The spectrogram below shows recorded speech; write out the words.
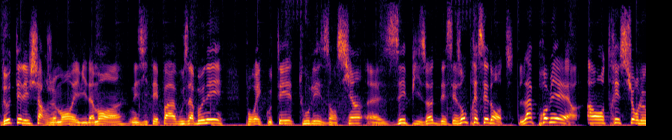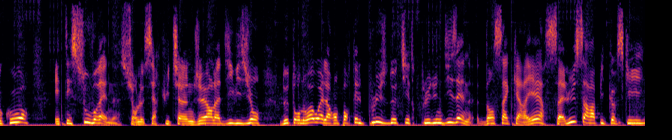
de téléchargement évidemment. hein. N'hésitez pas à vous abonner pour écouter tous les anciens euh, épisodes des saisons précédentes. La première à entrer sur le cours était souveraine sur le circuit Challenger, la division de tournoi où elle a remporté le plus de titres, plus d'une dizaine dans sa carrière. Salut Sarah Pitkowski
